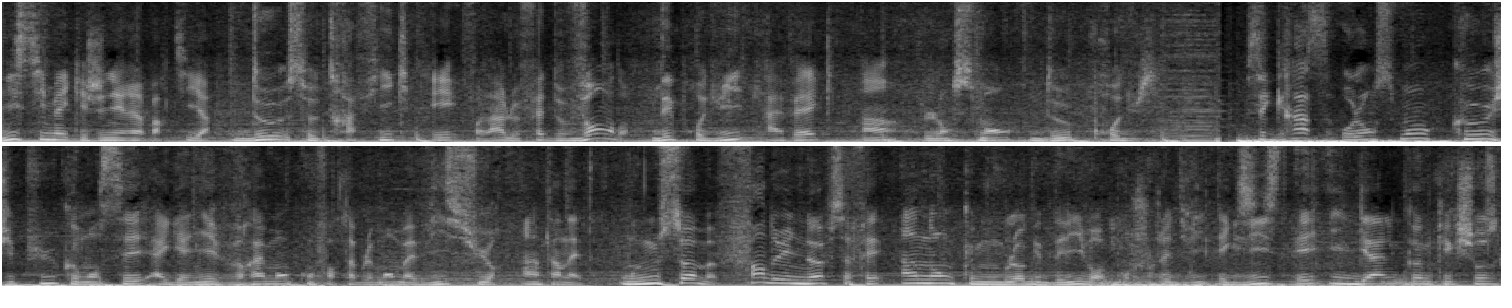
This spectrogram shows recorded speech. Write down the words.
liste email qui est générée à partir de ce trafic et voilà le fait de vendre des produits avec un lancement de produit. Grâce au lancement que j'ai pu commencer à gagner vraiment confortablement ma vie sur Internet. Nous sommes fin 2009, ça fait un an que mon blog des livres pour changer de vie existe et il gagne comme quelque chose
